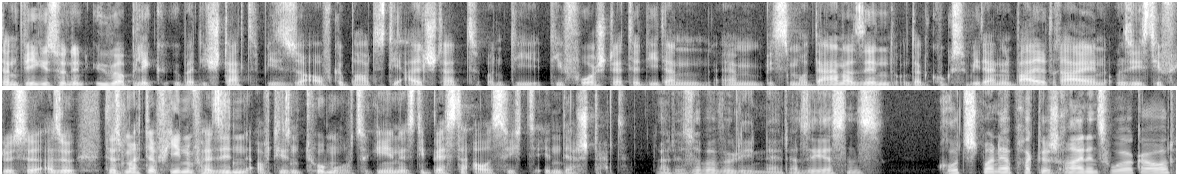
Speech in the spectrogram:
dann wirklich so den Überblick über die Stadt, wie sie so aufgebaut ist, die Altstadt und die, die Vorstädte, die dann ähm, ein bisschen moderner sind und dann guckst du wieder in den Wald rein und siehst die Flüsse. Also das macht auf jeden Fall Sinn, auf diesen Turm hochzugehen, ist die beste Aussicht in der Stadt. Ja, das ist aber wirklich nett. Also erstens rutscht man ja praktisch rein ins Workout.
